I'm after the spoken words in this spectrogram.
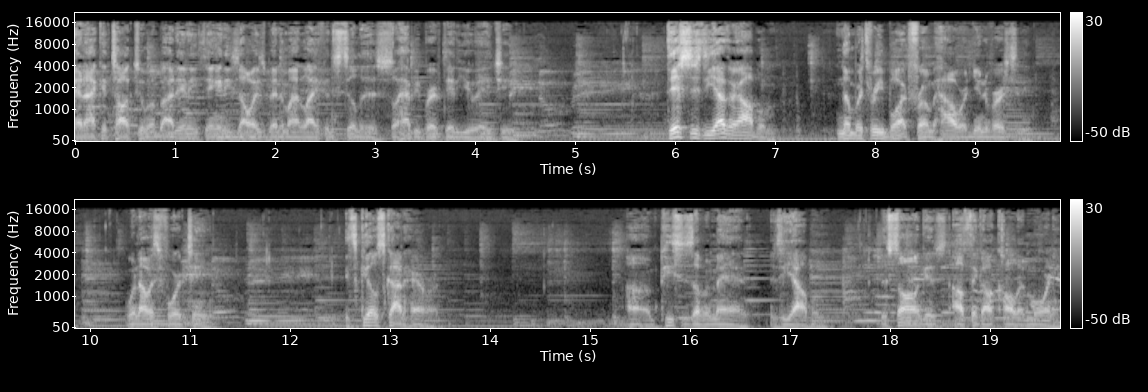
and I could talk to him about anything, and he's always been in my life and still is. So happy birthday to you, AG. This is the other album, number three, bought from Howard University when I was 14. It's Gil Scott Heron. Um, Pieces of a Man is the album. The song is I'll Think I'll Call It Morning.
